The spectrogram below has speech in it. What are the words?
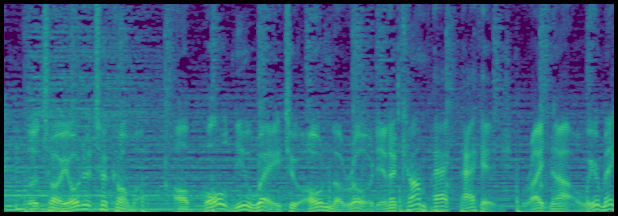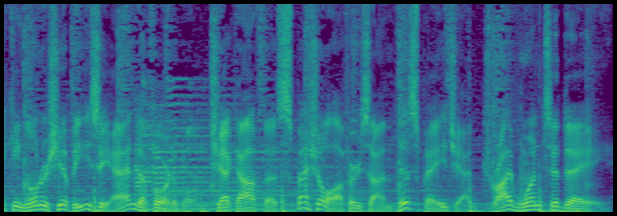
The Toyota Tacoma, a bold new way to own the road in a compact package. Right now, we're making ownership easy and affordable. Check out the special offers on this page and drive one today.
